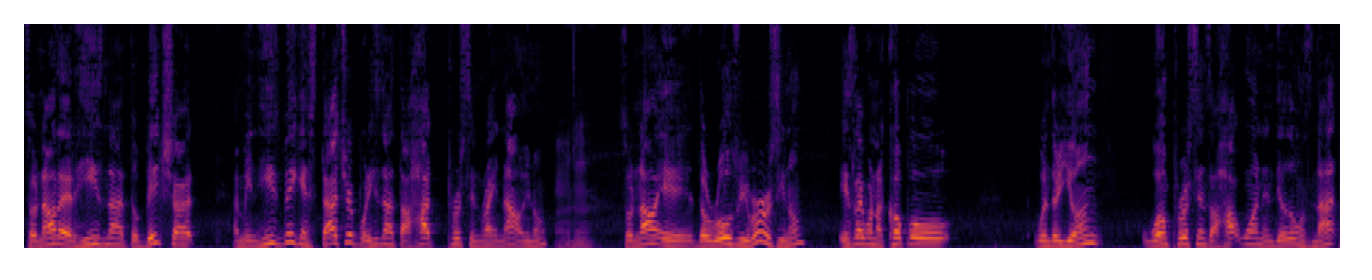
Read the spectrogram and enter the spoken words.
So now that he's not the big shot, I mean, he's big in stature, but he's not the hot person right now. You know. So now uh, the roles reverse. You know, it's like when a couple, when they're young, one person's a hot one and the other one's not,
